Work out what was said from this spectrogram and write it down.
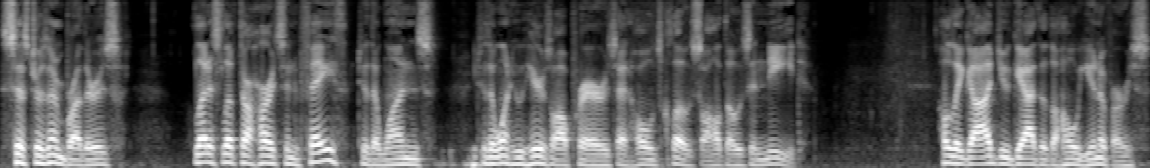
Sisters and brothers, let us lift our hearts in faith to the ones to the one who hears all prayers and holds close all those in need. Holy God, you gather the whole universe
